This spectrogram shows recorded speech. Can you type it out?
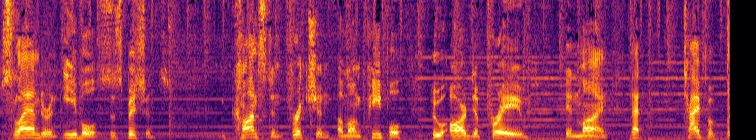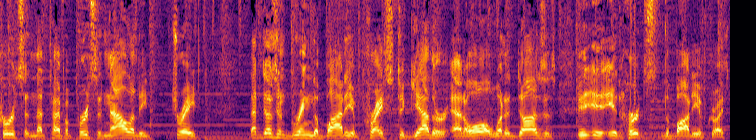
slander and evil suspicions. Constant friction among people who are depraved in mind. That type of person, that type of personality trait that doesn't bring the body of Christ together at all. What it does is it, it, hurts the body of Christ.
